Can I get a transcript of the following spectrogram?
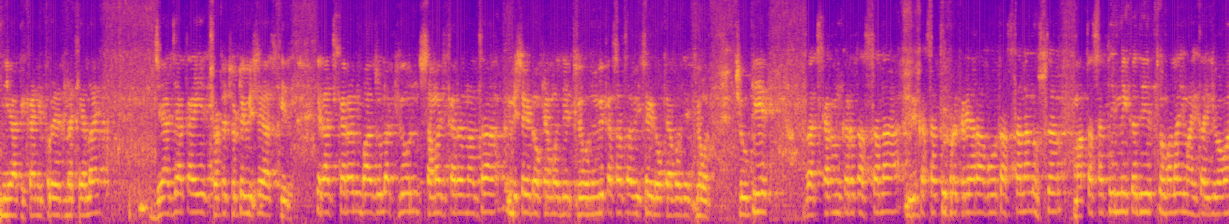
मी या ठिकाणी प्रयत्न केलाय. ज्या ज्या काही छोटे छोटे विषय असतील ते राजकारण बाजूला ठेवून समाजकारणाचा विषय डोक्यामध्ये ठेवून विकासाचा विषय डोक्यामध्ये ठेवून शेवटी राजकारण करत असताना विकासाची प्रक्रिया राबवत असताना नुसतं मतासाठी मी कधी तुम्हालाही माहीत आहे की बाबा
